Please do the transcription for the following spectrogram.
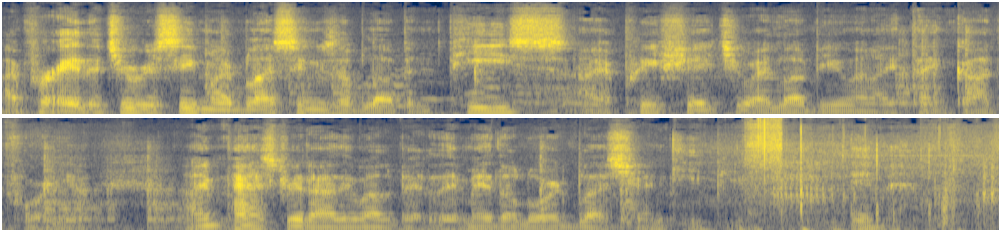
I pray that you receive my blessings of love and peace. I appreciate you, I love you, and I thank God for you. I'm Pastor Eladio Valverde. May the Lord bless you and keep you. Amen.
